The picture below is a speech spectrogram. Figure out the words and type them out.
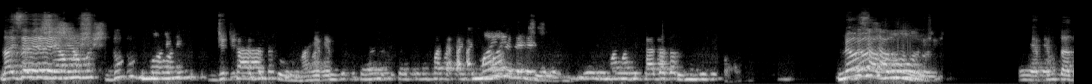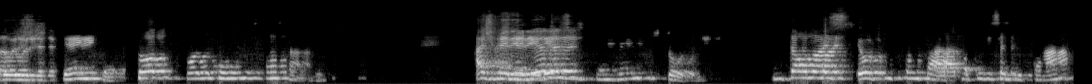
Nós elegemos duas mães de cada turma, as mães elegeram duas mães de cada turma de escola. Meus alunos, é, portadores de deficiência, todos foram como responsáveis. As merendeiras, os todos. Então, nós, eu tive contato com a Polícia Militar,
